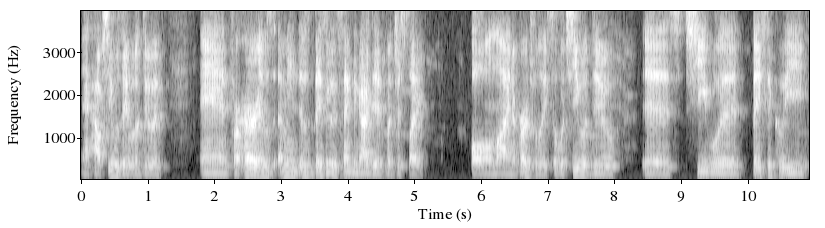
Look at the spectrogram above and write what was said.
and how she was able to do it. And for her, it was, I mean, it was basically the same thing I did, but just like all online and virtually. So what she would do is she would basically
